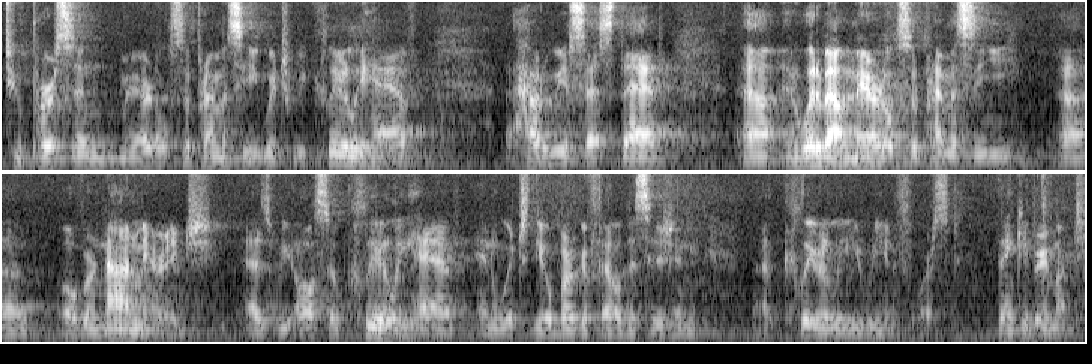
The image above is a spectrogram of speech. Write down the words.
two person marital supremacy, which we clearly have? How do we assess that? Uh, and what about marital supremacy uh, over non marriage, as we also clearly have, and which the Obergefell decision clearly reinforced? Thank you very much.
